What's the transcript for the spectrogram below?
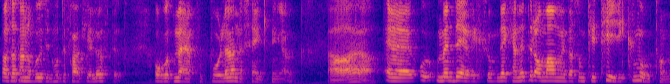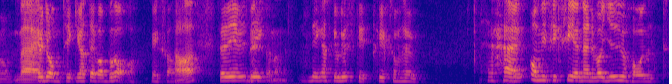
Alltså att han har brutit mot det fackliga löftet. Och gått med på, på lönesänkningar. ja, ja. Eh, och, men det, liksom, det kan inte de använda som kritik mot honom. Nej. För de tycker att det var bra. Liksom. Ja, Så det, det är det, spännande. det är ganska lustigt liksom hur... Här, om vi fick se när det var Juholt,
